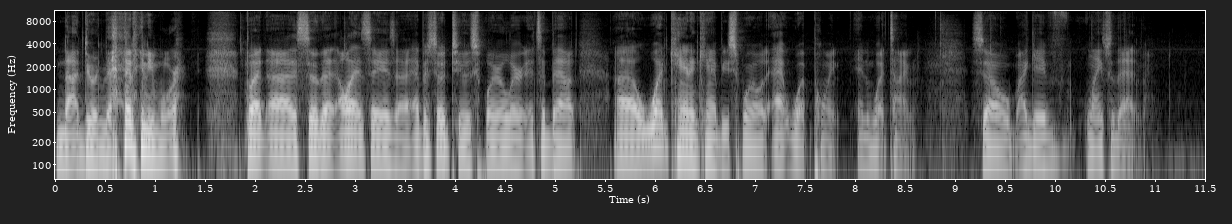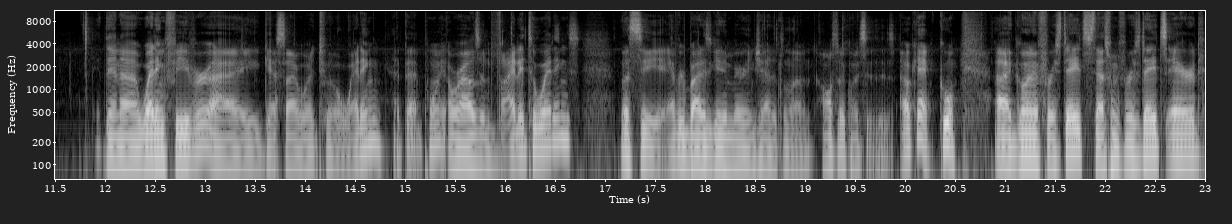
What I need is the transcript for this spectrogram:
not doing that anymore. But uh, so that all I say is uh, episode two, spoiler alert. It's about uh, what can and can't be spoiled at what point and what time. So I gave links to that. Then uh, wedding fever. I guess I went to a wedding at that point, or I was invited to weddings. Let's see. Everybody's getting married and Chad alone. Also coincidences. Okay, cool. Uh, going to first dates. That's when first dates aired.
